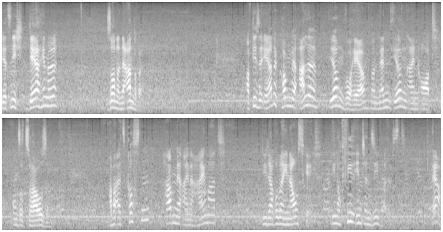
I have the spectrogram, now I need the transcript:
jetzt nicht der Himmel, sondern der andere. Auf dieser Erde kommen wir alle irgendwo her und nennen irgendeinen Ort unser Zuhause. Aber als Christen haben wir eine Heimat, die darüber hinausgeht, die noch viel intensiver ist. Ja,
